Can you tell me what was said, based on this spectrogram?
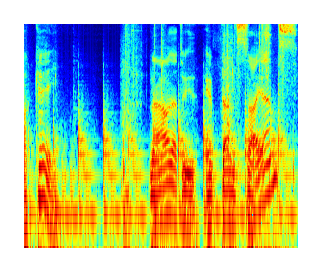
Okay. Now that we have done science,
